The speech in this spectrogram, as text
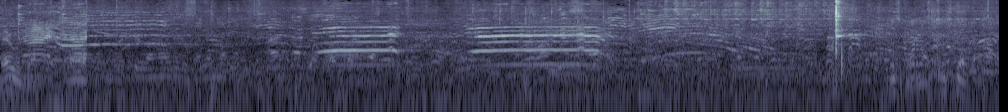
There we go. Let's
